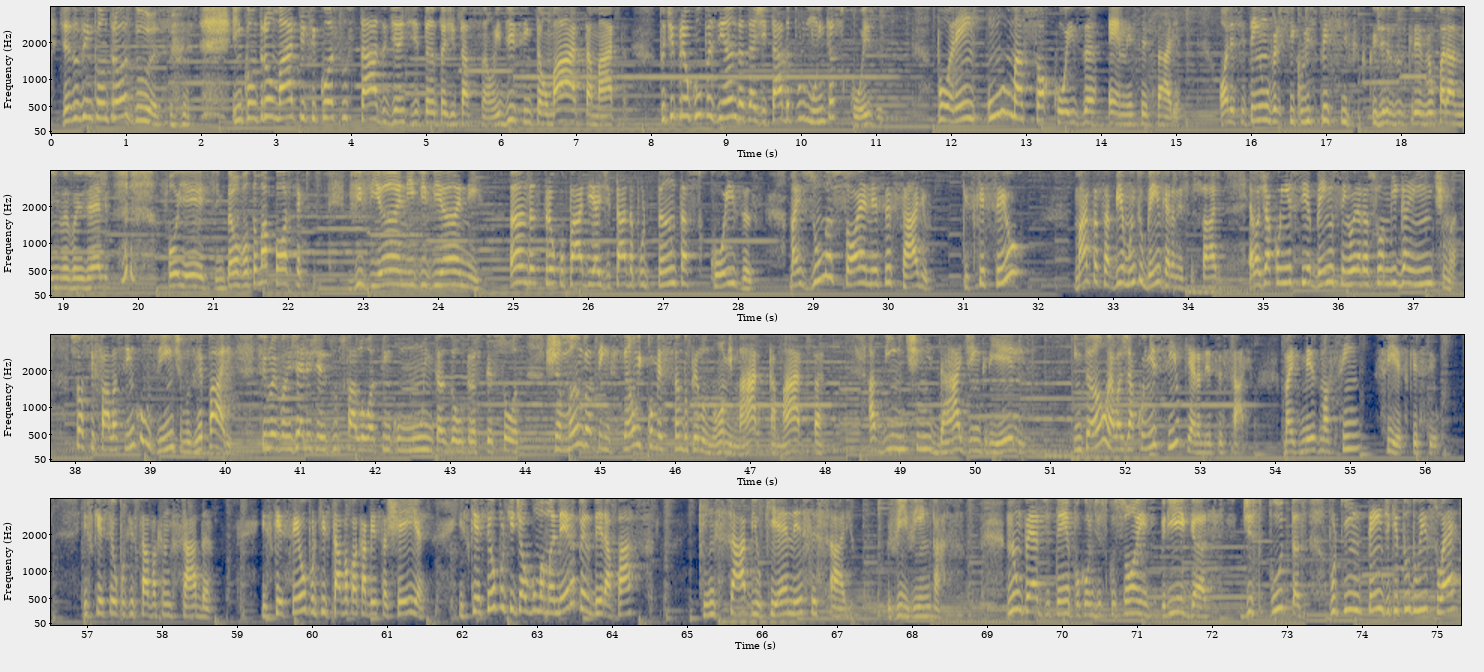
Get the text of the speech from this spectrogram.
Jesus encontrou as duas. encontrou Marta e ficou assustado diante de tanta agitação e disse então: Marta, Marta, tu te preocupas e andas agitada por muitas coisas. Porém, uma só coisa é necessária. Olha, se tem um versículo específico que Jesus escreveu para mim no Evangelho, foi este. Então eu vou tomar posse aqui. Viviane, Viviane, andas preocupada e agitada por tantas coisas, mas uma só é necessário. Esqueceu? Marta sabia muito bem o que era necessário. Ela já conhecia bem o Senhor, era sua amiga íntima. Só se fala assim com os íntimos. Repare, se no Evangelho Jesus falou assim com muitas outras pessoas, chamando atenção e começando pelo nome Marta, Marta, havia intimidade entre eles. Então ela já conhecia o que era necessário, mas mesmo assim se esqueceu. Esqueceu porque estava cansada Esqueceu porque estava com a cabeça cheia? Esqueceu porque de alguma maneira perder a paz? Quem sabe o que é necessário vive em paz. Não perde tempo com discussões, brigas, disputas, porque entende que tudo isso é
